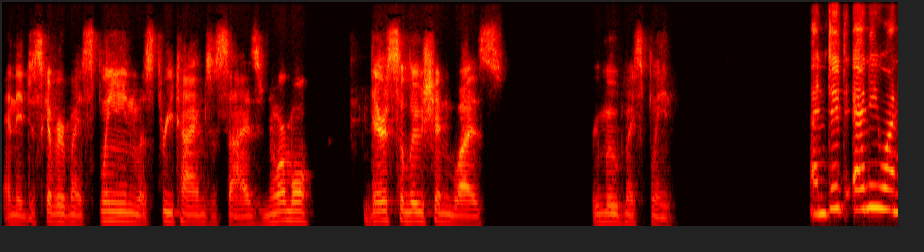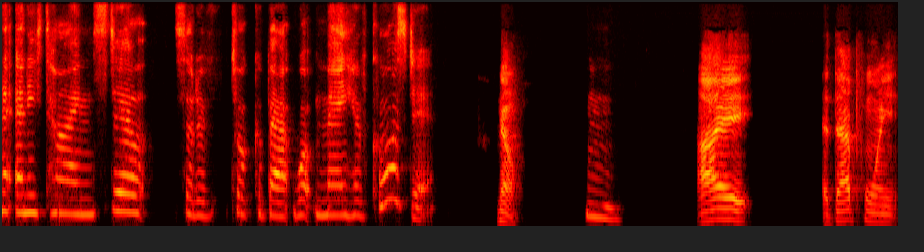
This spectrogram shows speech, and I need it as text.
and they discovered my spleen was three times the size of normal. Their solution was remove my spleen. And did anyone at any time still sort of talk about what may have caused it? No. Hmm. I, at that point,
